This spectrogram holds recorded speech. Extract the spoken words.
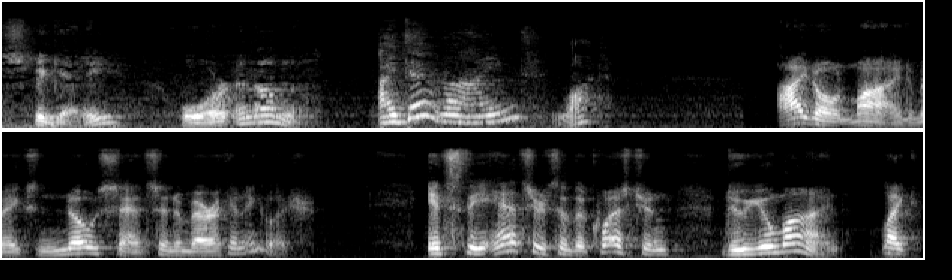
Spaghetti or an omelet? I don't mind. What? I don't mind makes no sense in American English. It's the answer to the question, do you mind? Like,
